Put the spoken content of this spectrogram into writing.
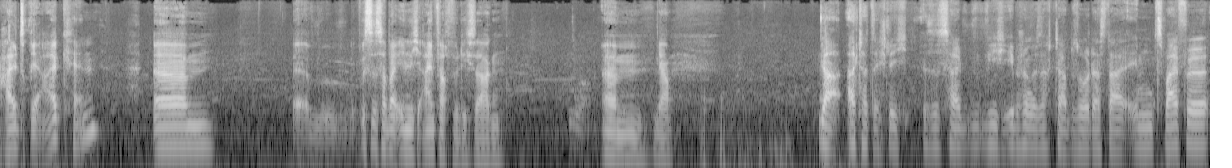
halt real kennen. Ähm, äh, es ist aber ähnlich einfach, würde ich sagen. Ähm, ja. Ja, äh, tatsächlich ist es halt, wie ich eben schon gesagt habe, so, dass da im Zweifel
